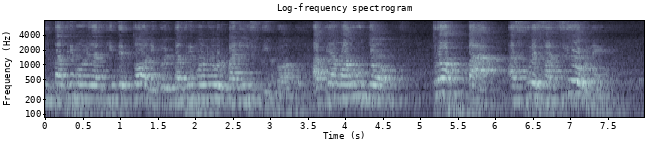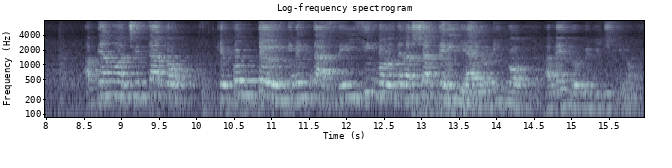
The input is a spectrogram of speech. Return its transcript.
il patrimonio architettonico, il patrimonio urbanistico. Abbiamo avuto troppa assuefazione. Abbiamo accettato che Pompei diventasse il simbolo della sciatteria, e lo dico avendo qui vicino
